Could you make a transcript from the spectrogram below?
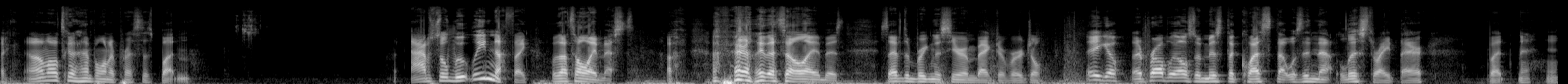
I, don't know what's going to happen when I press this button. Absolutely nothing. Well, that's all I missed. Apparently that's all I missed. So I have to bring the serum back to Virgil. There you go. I probably also missed the quest that was in that list right there. But eh, eh,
